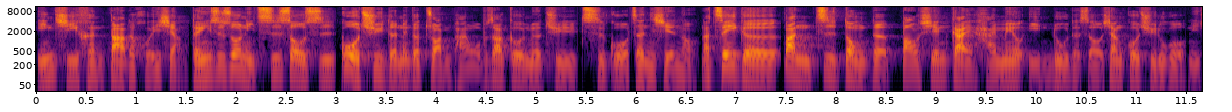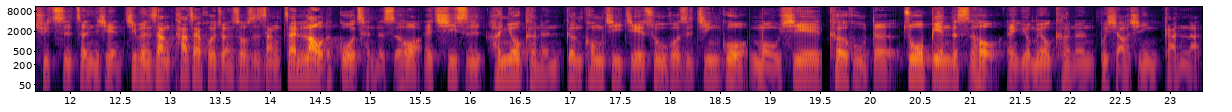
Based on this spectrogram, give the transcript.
引起很大的回响。等于是说，你吃寿司过去的那个转盘，我不知道各位有没有去吃过真鲜哦。那这个半自动的保鲜盖还没有引入的时候，像过去如果你去吃真鲜，基本上它在回转寿司上在绕。的过程的时候啊，哎，其实很有可能跟空气接触，或是经过某些客户的桌边的时候，哎，有没有可能不小心感染？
